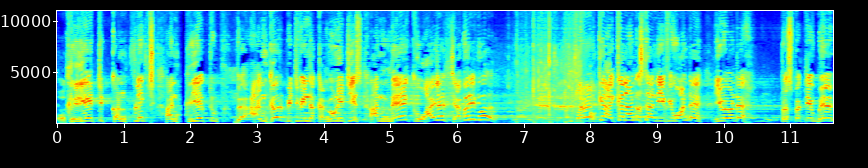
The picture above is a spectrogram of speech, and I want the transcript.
Okay. create conflict and create the anger between the communities and make violence everywhere. Okay, I can understand if you want a, you want a prospective bill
